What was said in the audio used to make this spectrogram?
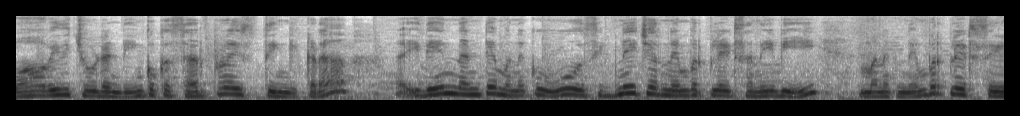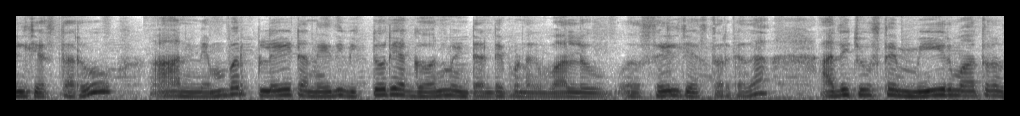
వావ్ ఇది చూడండి. ఇంకొక సర్ప్రైజ్ థింగ్ ఇక్కడ. ఇదేంటంటే మనకు సిగ్నేచర్ నెంబర్ ప్లేట్స్ అనేవి మనకు నెంబర్ ప్లేట్స్ సేల్ చేస్తారు. ఆ నెంబర్ ప్లేట్ అనేది విక్టోరియా గవర్నమెంట్ అంటే మనకు వాళ్ళు సేల్ చేస్తారు కదా. అది చూస్తే మీరు మాత్రం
